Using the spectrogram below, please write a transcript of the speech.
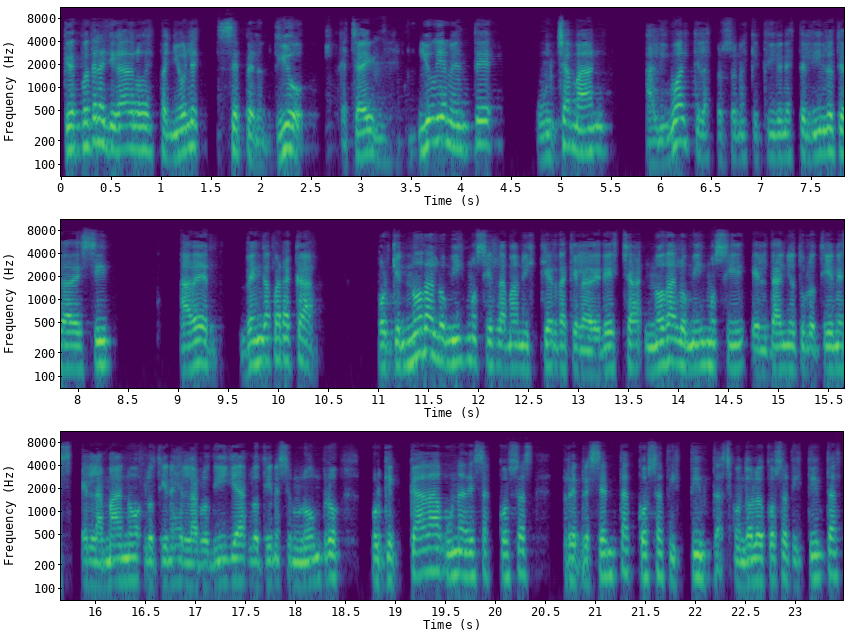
que después de la llegada de los españoles se perdió, ¿cachai? Mm. Y obviamente un chamán, al igual que las personas que escriben este libro, te va a decir, a ver, venga para acá, porque no da lo mismo si es la mano izquierda que la derecha, no da lo mismo si el daño tú lo tienes en la mano, lo tienes en la rodilla, lo tienes en un hombro, porque cada una de esas cosas representa cosas distintas. Cuando hablo de cosas distintas,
